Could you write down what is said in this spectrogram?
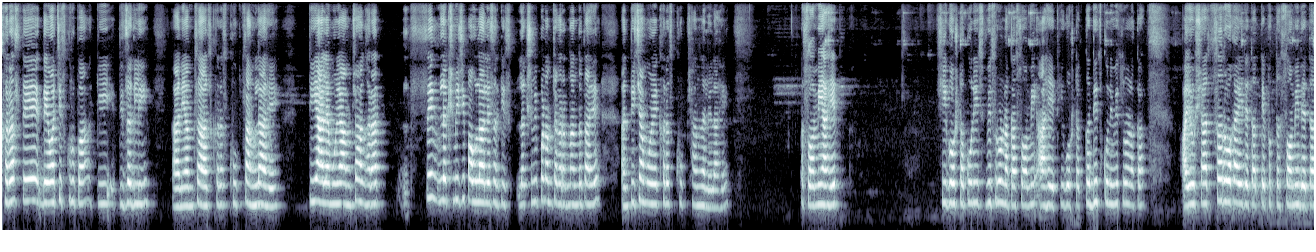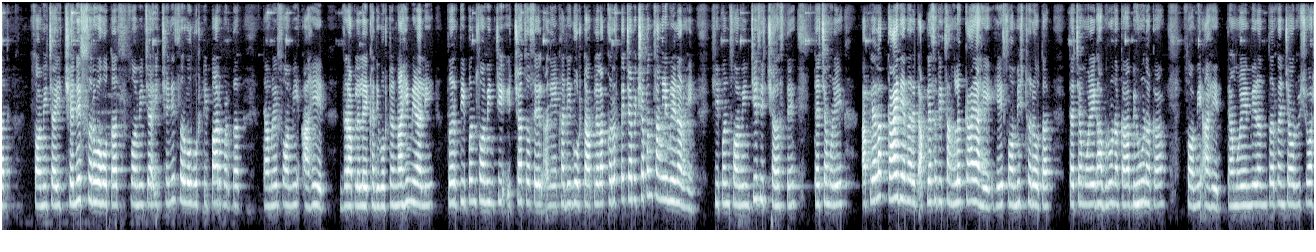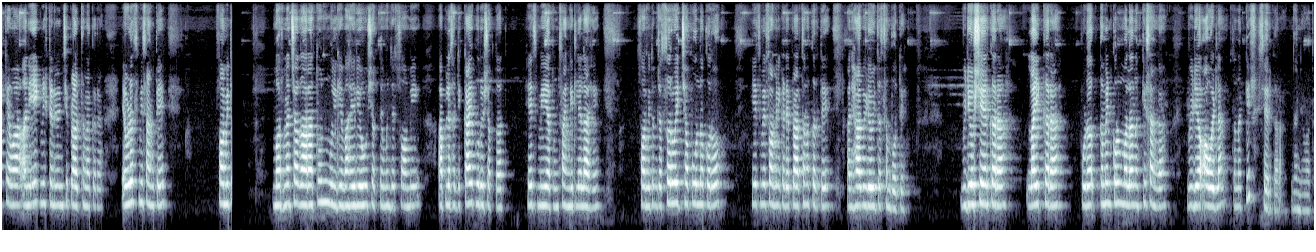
खरंच ते देवाचीच कृपा की ती जगली आणि आमचं आज खरंच खूप चांगलं आहे. ती आल्यामुळे आमच्या घरात सेम लक्ष्मीची पावलं आल्यासारखीच. लक्ष्मी पण आमच्या घरात नांदत आहे आणि तिच्यामुळे खरंच खूप छान झालेलं आहे. स्वामी आहेत. ही गोष्ट कोणीच विसरू नका. स्वामी आहेत. ही गोष्ट कधीच कोणी विसरू नका. आयुष्यात सर्व काही देतात ते फक्त स्वामी देतात. स्वामीच्या इच्छेनेच सर्व होतात. स्वामीच्या इच्छेनेच सर्व गोष्टी पार पडतात. त्यामुळे स्वामी आहेत. जर आपल्याला एखादी गोष्ट नाही मिळाली तर ती पण स्वामींची इच्छाच असेल आणि एखादी गोष्ट आपल्याला खरंच त्याच्यापेक्षा पण चांगली मिळणार आहे. ही पण स्वामींचीच इच्छा असते. त्याच्यामुळे आपल्याला काय देणार आहेत? आपल्यासाठी चांगलं काय आहे? हे स्वामीच ठरवतात. त्याच्यामुळे घाबरू नका भिवू नका. स्वामी आहेत. त्यामुळे निरंतर त्यांच्यावर विश्वास ठेवा आणि एकनिष्ठेने त्यांची प्रार्थना करा. एवढंच मी सांगते. स्वामी मरणाच्या दारातून मुलगी बाहेर येऊ शकते म्हणजे स्वामी आपल्यासाठी काय करू शकतात हेच मी यातून सांगितलेलं आहे. स्वामी तुमच्या सर्व इच्छा पूर्ण करो. हेच मी स्वामींकडे प्रार्थना करते आणि हा व्हिडिओ इथं संपवते. व्हिडिओ शेअर करा लाईक करा पुढं कमेंट करून मला नक्की सांगा. व्हिडिओ आवडला तर नक्कीच शेअर करा. धन्यवाद.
